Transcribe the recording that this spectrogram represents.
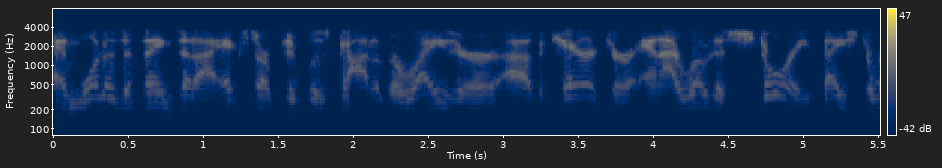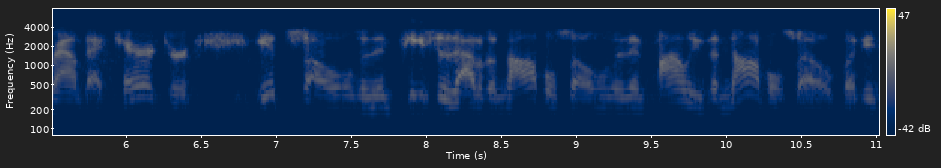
And one of the things that I excerpted was God of the Razor, uh, the character, and I wrote a story based around that character. It sold, and then pieces out of the novel sold, and then finally the novel sold. But it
